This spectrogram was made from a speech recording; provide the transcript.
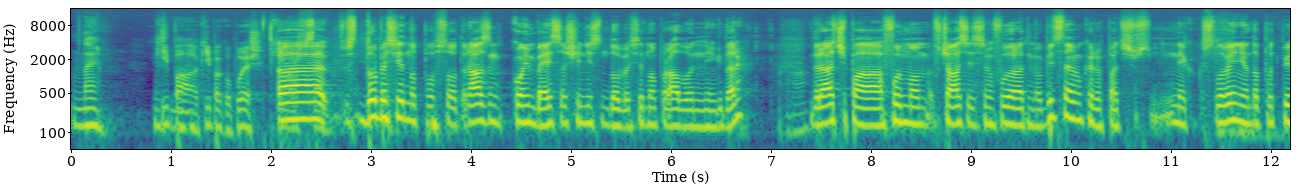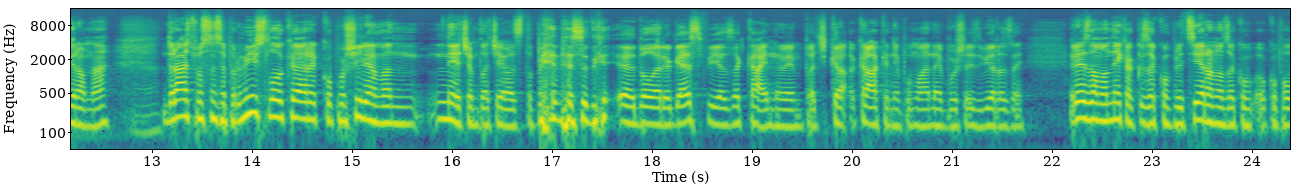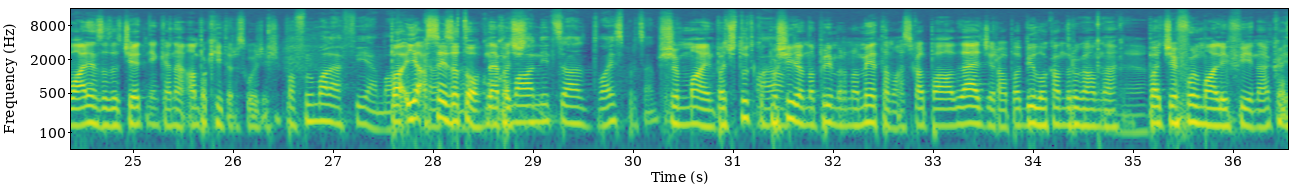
ne. Ki pa, ki pa kupuješ? Ki Uh, dobesedno posod, razen Coinbase še nisem dobesedno uporabljal nikdar. Drugače pa imam, včasih sem ful rad imel bicem, ker pač nekako Slovenijo da podpiram. Ne? Drugače pa sem se premislil, ker ko pošiljam ven, nečem plačevati 150 dolarjev gas fee, zakaj ne vem, pač kra, kraken je po mojem najboljša izbira zdaj. Res da imam nekako zakomplicirano za ku- kupovanje za začetnike, ne? ampak hitro skužiš. Pa ful male fije. ima, Pa ja, ne. zato, ne, pač- ima nica 20%? Še manj, pač tudi ko A ja. pošiljam, naprimer na Metamask ali pa Ledger ali pa bilo kam drugam, ne, Ja. pač je full mali fi, ne, kaj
